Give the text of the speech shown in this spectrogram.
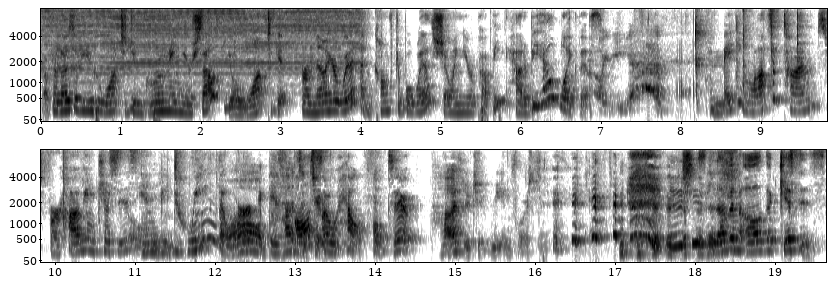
But for those of you who want to do grooming yourself, you'll want to get familiar with and comfortable with showing your puppy how to be held like this. Oh, yeah. And making lots of times for hug and kisses oh. in between the oh, work is also helpful too. Positive reinforcement. She's loving all the kisses.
